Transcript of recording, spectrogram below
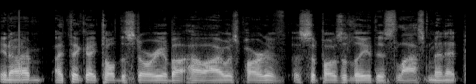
You know, I, I think I told the story about how I was part of uh, supposedly this last minute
